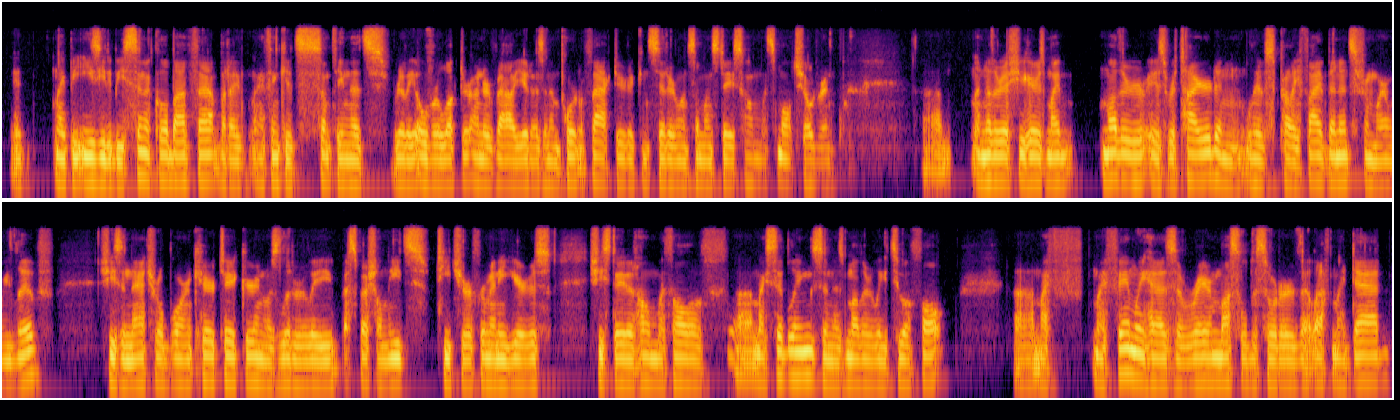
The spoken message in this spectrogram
It might be easy to be cynical about that, but I, I think it's something that's really overlooked or undervalued as an important factor to consider when someone stays home with small children. Um, another issue here is my mother is retired and lives probably five minutes from where we live. She's a natural born caretaker and was literally a special needs teacher for many years. She stayed at home with all of uh, my siblings and is motherly to a fault. Uh, my f- my family has a rare muscle disorder that left my dad,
